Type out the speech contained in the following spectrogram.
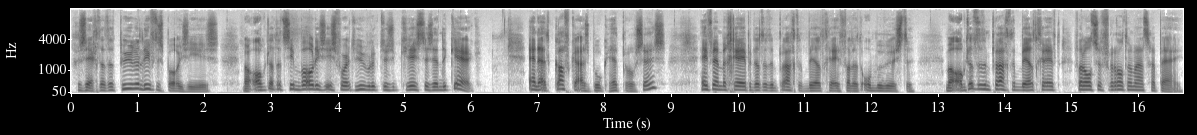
gezegd dat het pure liefdespoëzie is. Maar ook dat het symbolisch is voor het huwelijk tussen Christus en de kerk. En uit Kafka's boek Het Proces heeft men begrepen dat het een prachtig beeld geeft van het onbewuste. Maar ook dat het een prachtig beeld geeft van onze verrotte maatschappij.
